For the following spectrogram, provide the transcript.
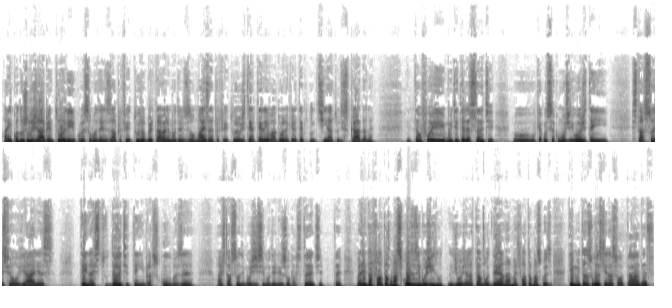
Aí quando o Junjab entrou, ele começou a modernizar a prefeitura, o Bertaroli modernizou mais a prefeitura, hoje tem até elevador, naquele tempo não tinha tudo escada, né? Então foi muito interessante o, o que aconteceu com Mogi. Hoje tem estações ferroviárias, tem na Estudante, tem em Bras Cubas, né? A estação de Mogi se modernizou bastante, tá? mas ainda falta algumas coisas em Mogi de hoje. Ela está moderna, mas falta algumas coisas. Tem muitas ruas sendo asfaltadas.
